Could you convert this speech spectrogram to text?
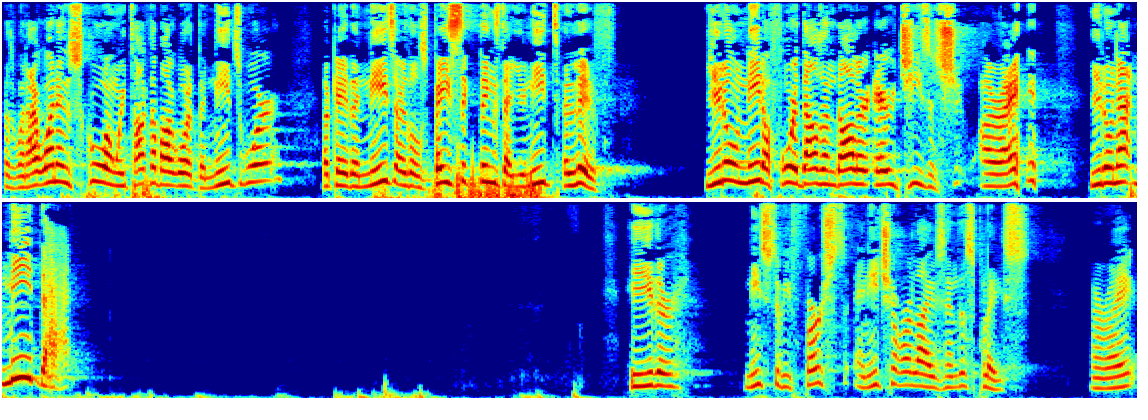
Because when I went in school and we talked about what the needs were, okay, the needs are those basic things that you need to live. You don't need a $4,000 Air Jesus shoe, alright? You do not need that. He either needs to be first in each of our lives in this place, alright?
